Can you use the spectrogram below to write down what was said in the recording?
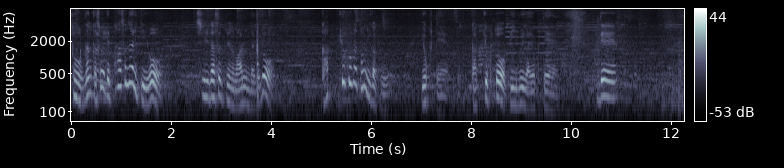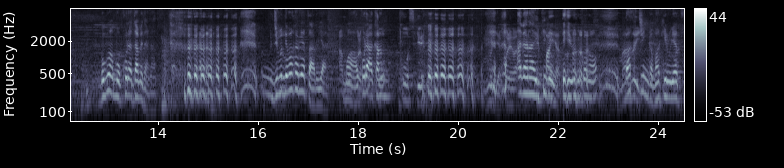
そうなんかそうやってパーソナリティを知り出すっていうのもあるんだけど楽曲がとにかく良くて楽曲と PV が良くてで僕はもうこれはダメだな。自分で分かるやつあるやん。まあこれあかん。公式で。無理やこれは。あがないきでっていう このワクチンが負けるやつ。っ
